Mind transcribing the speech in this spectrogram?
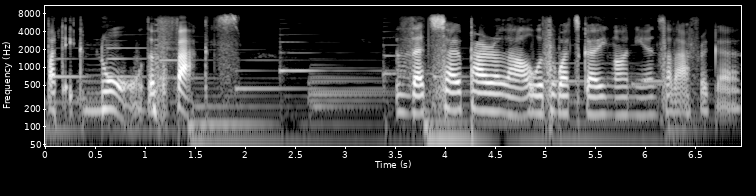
but ignore the facts that's so parallel with what's going on here in South Africa.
